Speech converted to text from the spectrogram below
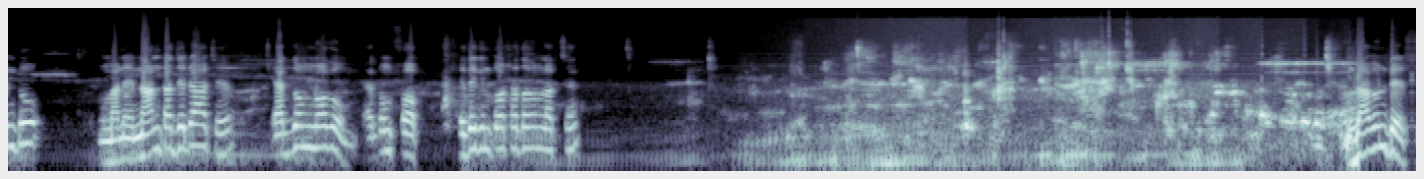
কিন্তু মানে নানটা যেটা আছে, একদম নরম একদম সফট। এতে কিন্তু অসাধারণ লাগছে। দারুণ টেস্ট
